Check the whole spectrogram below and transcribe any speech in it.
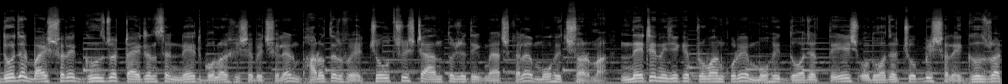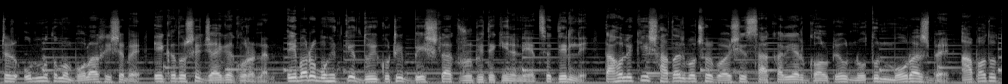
দু হাজার বাইশ সালে গুজরাট টাইটান্সের নেট বোলার হিসেবে ছিলেন ভারতের হয়ে চৌত্রিশটা আন্তর্জাতিক ম্যাচ খেলা মোহিত শর্মা। নেটে নিজেকে প্রমাণ করে মোহিত দু ও দু সালে গুজরাটের অন্যতম বোলার হিসেবে একাদশে জায়গা করে নেন। এবারও মোহিতকে দুই কোটি বিশ লাখ রুপিতে কিনে নিয়েছে দিল্লি। তাহলে কি সাতাশ বছর বয়সী সাকারিয়ার গল্পেও নতুন মোড় আসবে? আপাতত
